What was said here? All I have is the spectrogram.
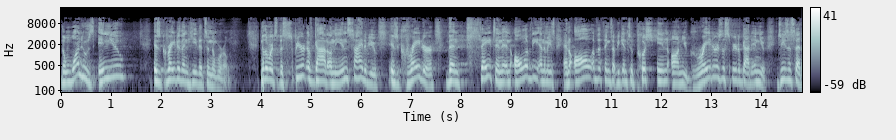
the one who's in you is greater than he that's in the world. In other words, the Spirit of God on the inside of you is greater than Satan and all of the enemies and all of the things that begin to push in on you. Greater is the Spirit of God in you. Jesus said,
